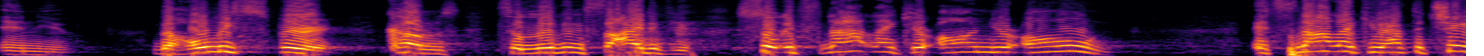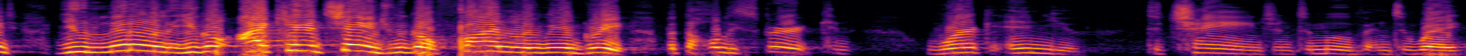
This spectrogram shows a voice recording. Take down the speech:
in you. The Holy Spirit comes to live inside of you. So it's not like you're on your own. It's not like you have to change. You literally, you go, I can't change. We go, finally, we agree. But the Holy Spirit can work in you to change and to move into, way,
